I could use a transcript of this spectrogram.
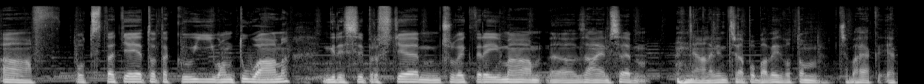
a v podstatě je to takový one-to-one, kdy si prostě člověk, který má eh, zájem se já nevím, třeba pobavit o tom, třeba jak, jak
